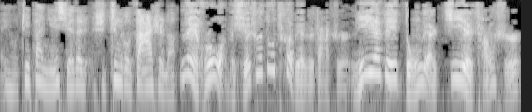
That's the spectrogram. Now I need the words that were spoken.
哎呦，这半年学的是真够扎实的。那会儿我们学车都特别的扎实，你也得懂点机械常识，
